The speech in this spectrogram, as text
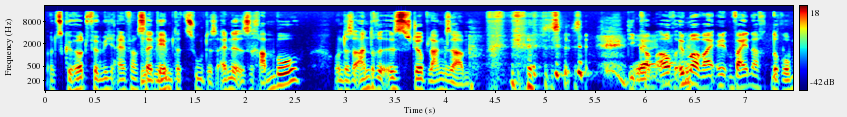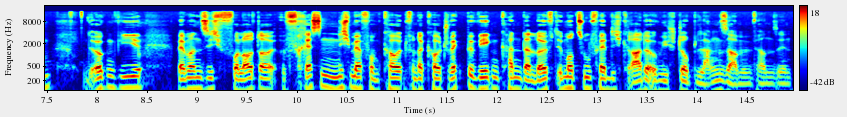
Und es gehört für mich einfach seitdem Mhm. dazu. Das eine ist Rambo und das andere ist Stirb langsam. die Ja, kommen auch ja. immer Wei Weihnachten rum. Und irgendwie, wenn man sich vor lauter Fressen nicht mehr vom Couch, von der Couch wegbewegen kann, da läuft immer zufällig gerade irgendwie Stirb langsam im Fernsehen.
